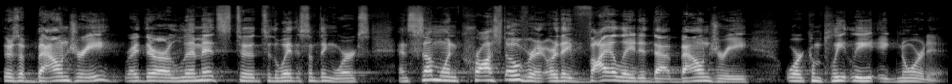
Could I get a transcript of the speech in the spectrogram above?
there's a boundary, right? There are limits to, to the way that something works and someone crossed over it or they violated that boundary or completely ignored it.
